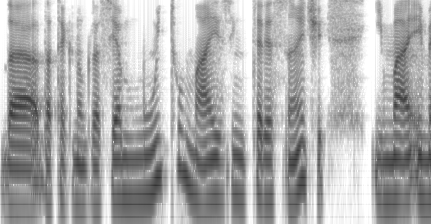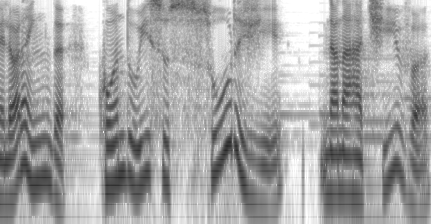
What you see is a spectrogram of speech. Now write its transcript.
da, da tecnocracia muito mais interessante e, e melhor ainda, quando isso surge na narrativa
